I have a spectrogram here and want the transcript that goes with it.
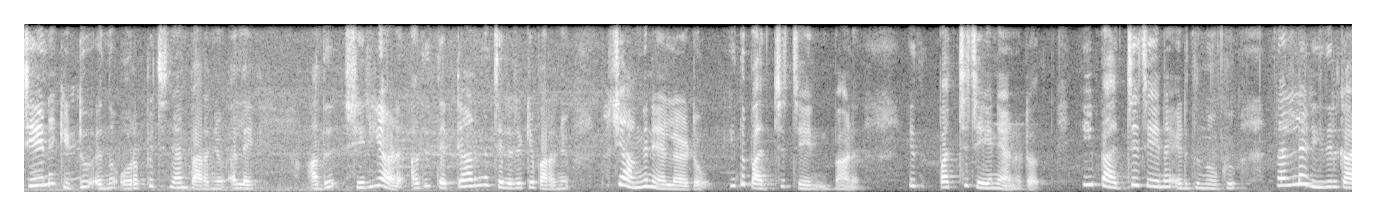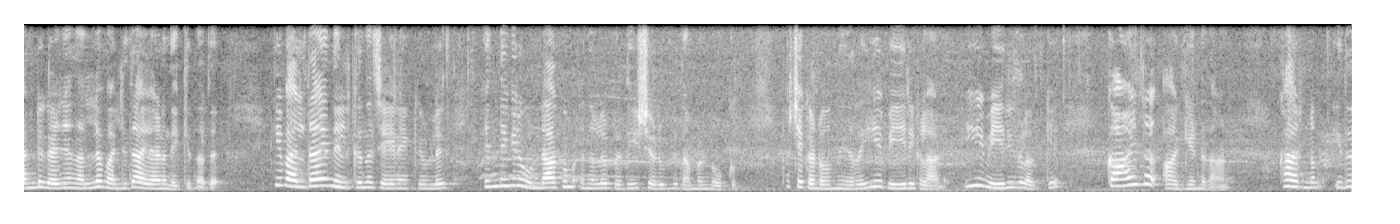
ചേന കിട്ടൂ എന്ന് ഉറപ്പിച്ച് ഞാൻ പറഞ്ഞു അല്ലേ? അത് ശരിയാണ്. അത് തെറ്റാണെന്ന് ചിലരൊക്കെ പറഞ്ഞു. പക്ഷെ അങ്ങനെയല്ല കേട്ടോ. ഇത് പച്ച ചേമ്പാണ്. ഇത് പച്ച ചേനയാണ് കേട്ടോ. ഈ പച്ച ചേന എടുത്ത് നോക്കൂ. നല്ല രീതിയിൽ കണ്ടു കഴിഞ്ഞാൽ നല്ല വലുതായാണ് നിൽക്കുന്നത്. ഈ വലുതായി നിൽക്കുന്ന ചേനയ്ക്കുള്ളിൽ എന്തെങ്കിലും ഉണ്ടാക്കും എന്നുള്ള പ്രതീക്ഷയോടുകൂടി നമ്മൾ നോക്കും. പക്ഷേ കണ്ടോ നിറയെ വേരുകളാണ്. ഈ വേരുകളൊക്കെ കായ്കൾ ആകേണ്ടതാണ്. കാരണം ഇത്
